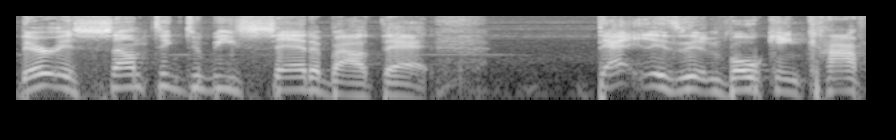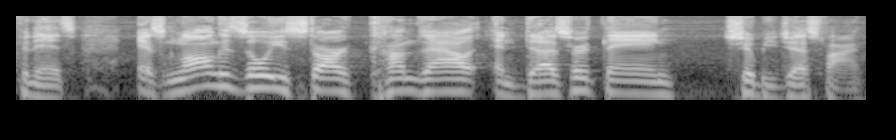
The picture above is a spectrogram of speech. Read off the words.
There is something to be said about that. That is invoking confidence. As long as Zoey Stark comes out and does her thing, she'll be just fine.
